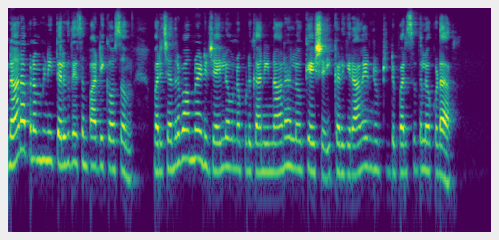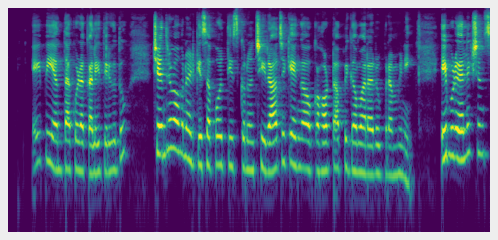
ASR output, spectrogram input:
నారా బ్రహ్మిణి తెలుగుదేశం పార్టీ కోసం మరి చంద్రబాబు నాయుడు జైల్లో ఉన్నప్పుడు కానీ నారా లోకేష్ ఇక్కడికి రాలేనటువంటి పరిస్థితుల్లో కూడా ఏపీ అంతా కూడా కలిగి తిరుగుతూ చంద్రబాబు నాయుడుకి సపోర్ట్ తీసుకుని వచ్చి రాజకీయంగా ఒక హాట్ టాపిక్గా మారారు బ్రహ్మిణి. ఇప్పుడు ఎలక్షన్స్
